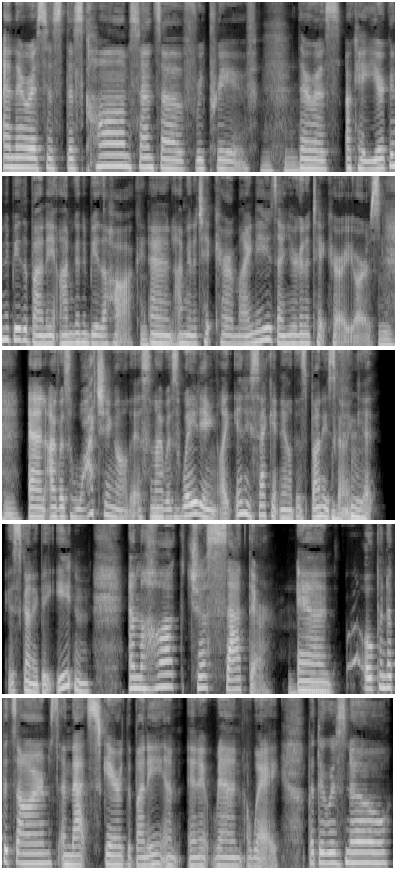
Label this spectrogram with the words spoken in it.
And there was this, this calm sense of reprieve. Mm-hmm. There was, okay, you're going to be the bunny, I'm going to be the hawk, mm-hmm. and I'm going to take care of my needs, and you're going to take care of yours. Mm-hmm. And I was watching all this, and I was waiting, like any second second now, this bunny's going to mm-hmm. get, it's going to be eaten. And the hawk just sat there mm-hmm. and opened up its arms and that scared the bunny and, and it ran away. But there was no,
